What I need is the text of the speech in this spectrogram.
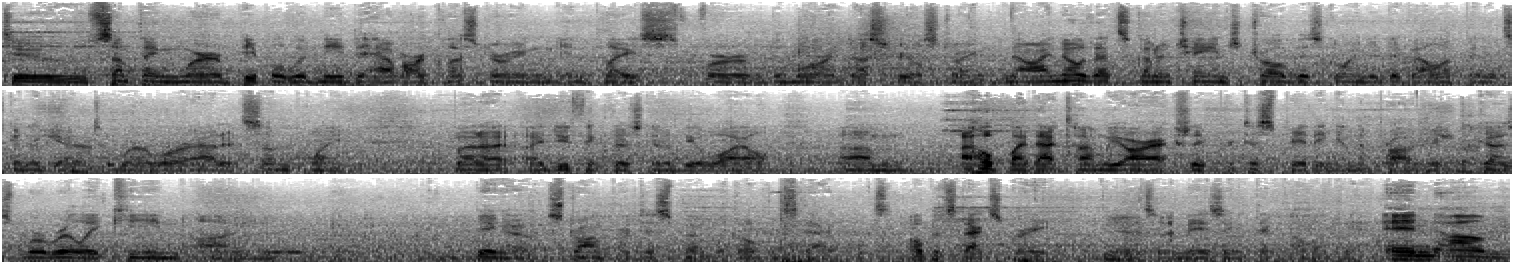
to something where people would need to have our clustering in place for the more industrial strength. Now, I know that's going to change. Trove is going to develop, and it's going to get to where we're at at some point. But I, I do think there's going to be a while. Um, I hope by that time we are actually participating in the project because we're really keen on being a strong participant with OpenStack. It's, OpenStack's great. It's an amazing technology. And um,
